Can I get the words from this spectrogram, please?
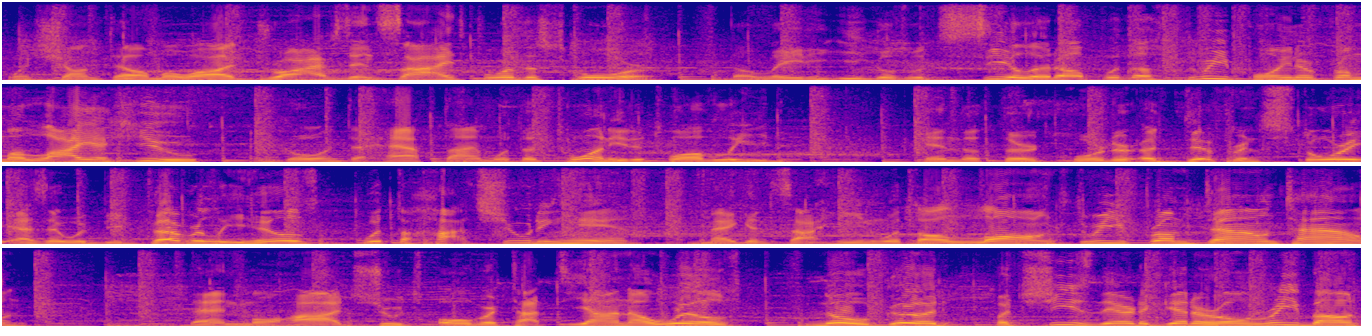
when Chantel Mawad drives inside for the score. The Lady Eagles would seal it up with a three-pointer from Malaya Hugh and go into halftime with a 20 to 12 lead. In the third quarter, a different story as it would be Beverly Hills with the hot shooting hand. Megan Sahin with a long three from downtown. Then Mawad shoots over Tatiana Wills. No good, but she's there to get her own rebound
